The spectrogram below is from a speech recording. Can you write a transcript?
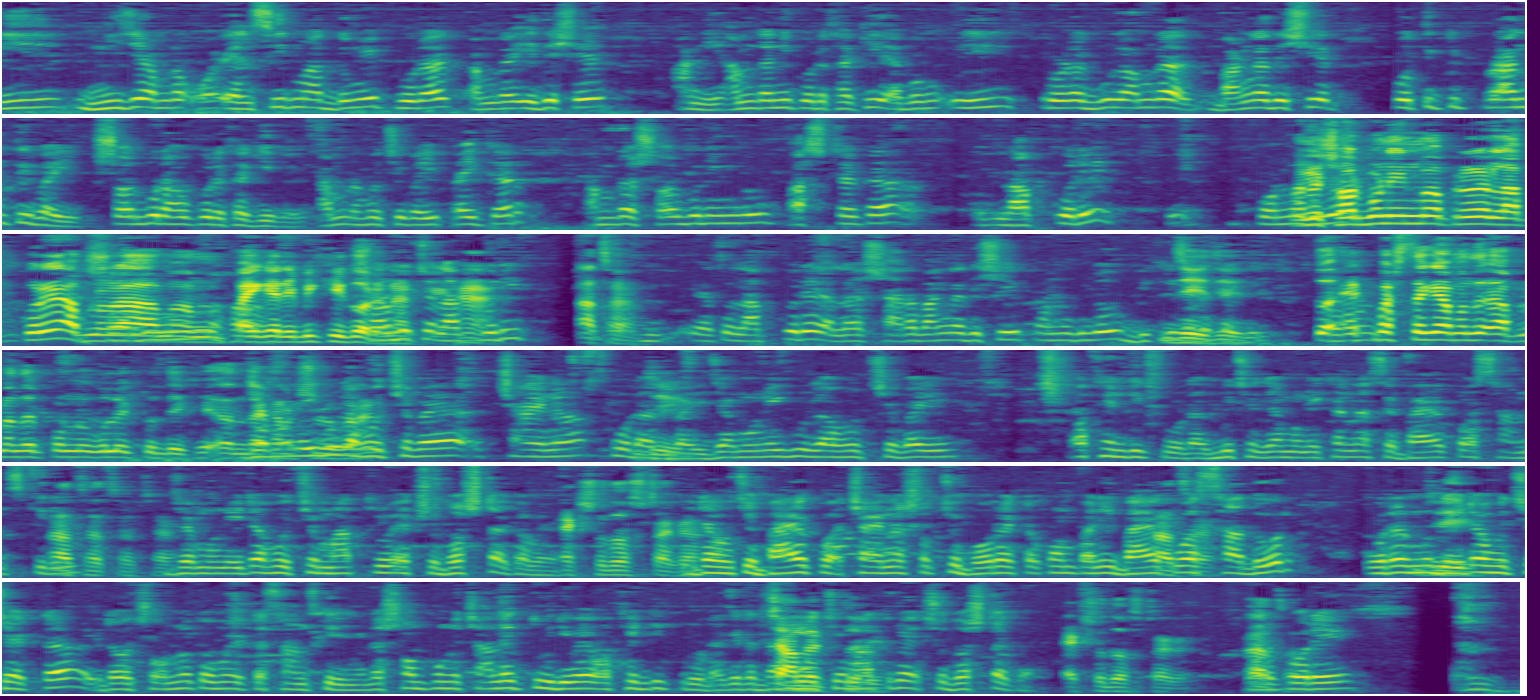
নিজে আমরা এলসির মাধ্যমে প্রোডাক্ট আমরা এদেশে আনি আমদানি করে থাকি এবং এই প্রোডাক্টগুলো আমরা বাংলাদেশের প্রত্যেকটি প্রান্তে ভাই সরবরাহ করে থাকি ভাই। আমরা হচ্ছে ভাই পাইকার আমরা সর্বনিম্ন পাঁচ টাকা লাভ করে মানে সর্বনিম্ন আপনারা লাভ করে আপনারা পাইকারি বিক্রি করেন সর্বোচ্চ লাভ হ্যাঁ। করি। আচ্ছা। এত লাভ করে সারা বাংলাদেশে পণ্যগুলো বিক্রি জি করে থাকি। তো এক পাশ থেকে আমাদের আপনাদের পণ্যগুলো একটু দেখে যেমন করেন। হচ্ছে ভাই চায়না প্রোডাক্ট। ভাই। যেমন এইগুলো হচ্ছে ভাই অথেন্টিক প্রোডাক্ট বুঝছেন যেমন এখানে আছে বায়োকোয়া সানস্ক্রিন আচ্ছা আচ্ছা আচ্ছা। যেমন এটা হচ্ছে মাত্র একশো দশ টাকা ভাই। একশো দশ টাকা। এটা হচ্ছে বায়োকোয়া চায়নার সবচেয়ে বড় একটা কোম্পানি বায়োকোয়া আচ্ছা। সাদর। ওটার মধ্যে এটা হচ্ছে একটা এটা হচ্ছে অন্যতম একটা সানস্ক্রিন এটা সম্পূর্ণ চালের তৈরি ভাই অথেন্টিক প্রোডাক্ট এটা দাম হচ্ছে মাত্র একশো দশ টাকা। একশো দশ টাকা। আচ্ছা। তারপরে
